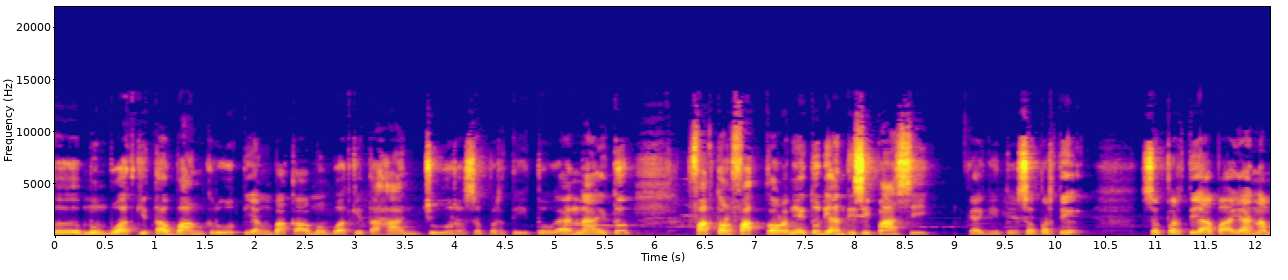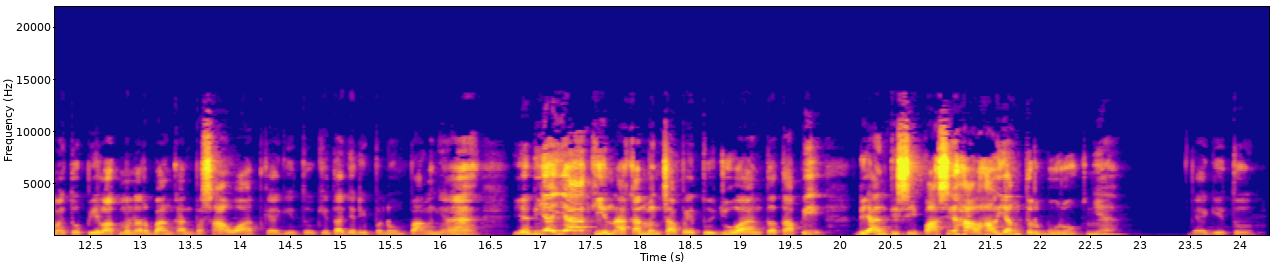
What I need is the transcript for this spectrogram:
e, membuat kita bangkrut, yang bakal membuat kita hancur seperti itu kan. Nah, itu faktor-faktornya itu diantisipasi kayak gitu. Seperti seperti apa ya nama itu pilot menerbangkan pesawat kayak gitu. Kita jadi penumpangnya, ya dia yakin akan mencapai tujuan tetapi diantisipasi hal-hal yang terburuknya. Kayak gitu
